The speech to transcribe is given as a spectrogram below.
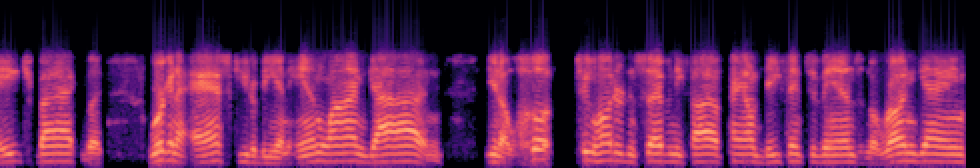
H back, but we're going to ask you to be an inline guy and, you know, hook 275 pound defensive ends in the run game,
